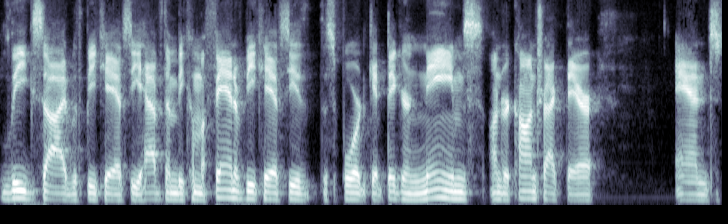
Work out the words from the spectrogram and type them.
league side with BKFC, have them become a fan of BKFC, the sport, get bigger names under contract there. And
